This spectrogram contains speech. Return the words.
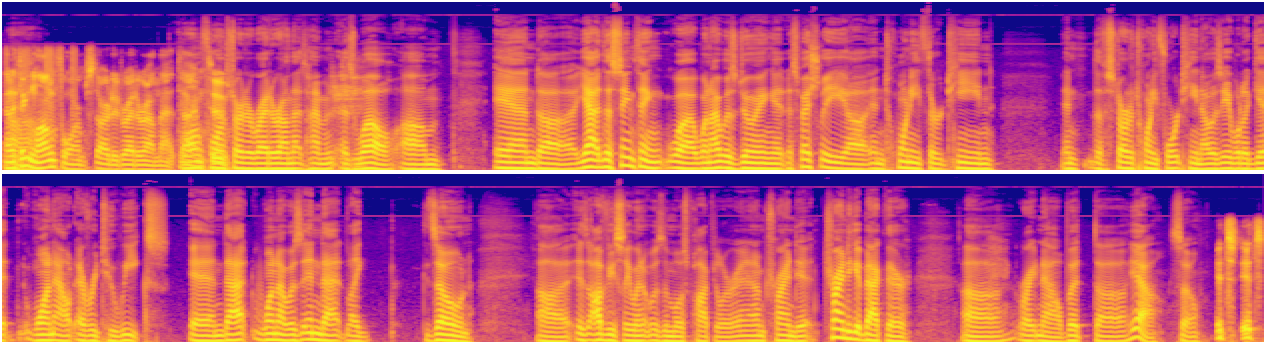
And I think long form started right around that time long form started right around that time as well. Um, and uh, yeah, the same thing uh, when I was doing it, especially uh, in 2013 and the start of 2014, I was able to get one out every two weeks, and that when I was in that like zone uh, is obviously when it was the most popular, and I'm trying to trying to get back there uh, right now. But uh, yeah, so. It's it's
